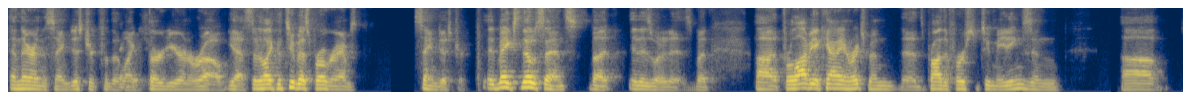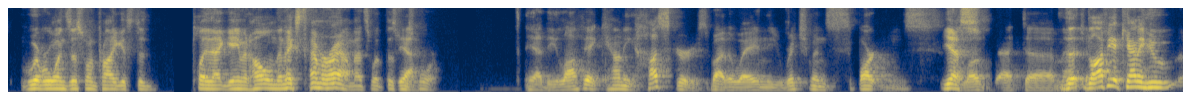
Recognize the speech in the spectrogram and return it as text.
And they're in the same district for the like third year in a row. Yes, they're like the two best programs, same district. It makes no sense, but it is what it is. But uh, for Lafayette County and Richmond, uh, it's probably the first of two meetings, and uh, whoever wins this one probably gets to play that game at home the next time around. That's what this yeah. was for. Yeah, the Lafayette County Huskers, by the way, and the Richmond Spartans. Yes, I love that. Uh, the, the, Lafayette County, who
